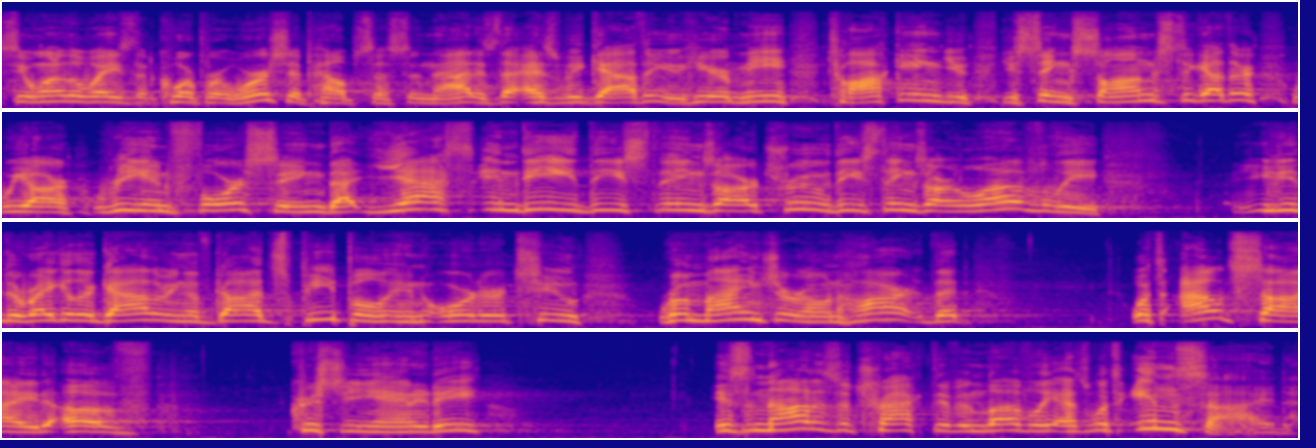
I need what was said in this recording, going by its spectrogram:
See, one of the ways that corporate worship helps us in that is that as we gather, you hear me talking, you, you sing songs together, we are reinforcing that, yes, indeed, these things are true, these things are lovely. You need the regular gathering of God's people in order to remind your own heart that what's outside of Christianity is not as attractive and lovely as what's inside. A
